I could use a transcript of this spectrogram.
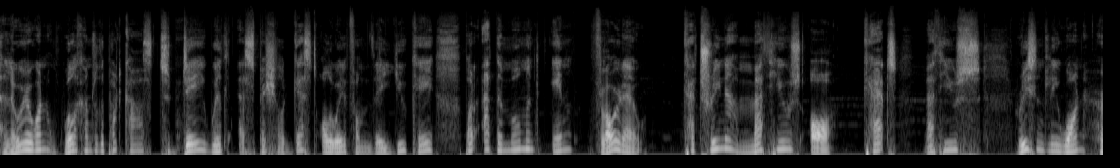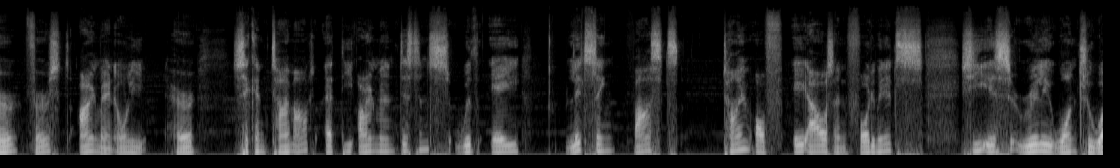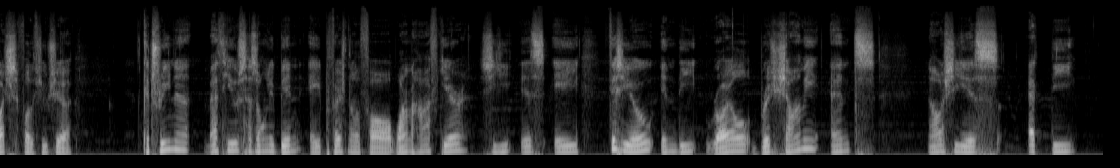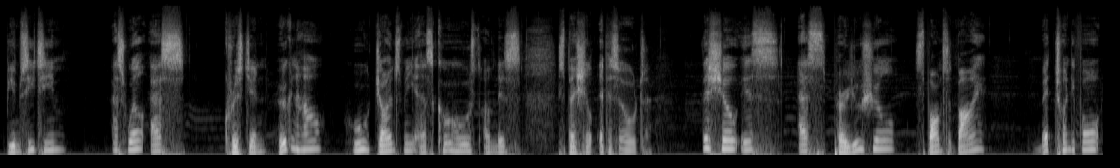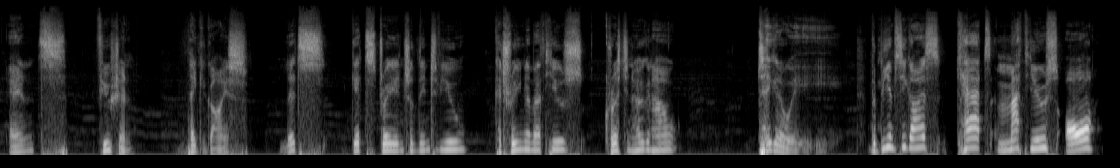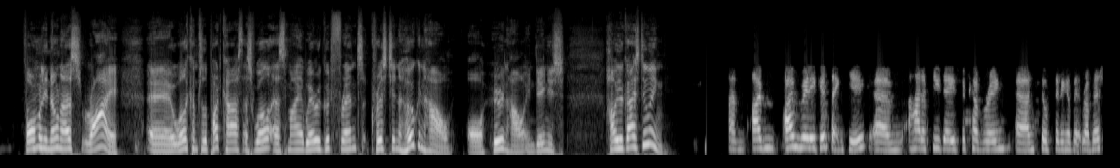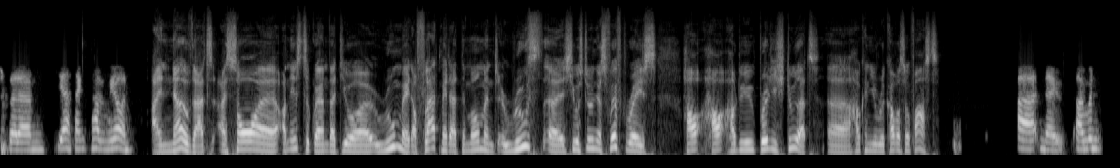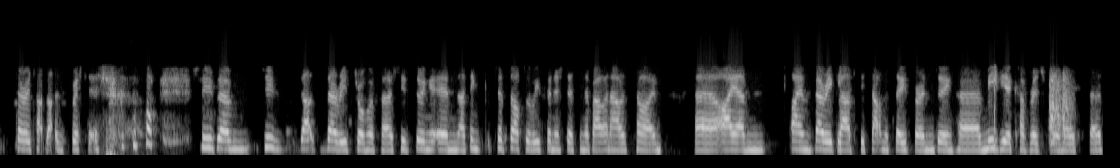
Hello, everyone. Welcome to the podcast. Today, with a special guest all the way from the UK, but at the moment in Florida, Katrina Matthews, or Kat Matthews, recently won her first Ironman, only her second time out at the Ironman distance with a blitzing fast time of 8 hours and 40 minutes she is really one to watch for the future. Katrina Matthews has only been a professional for one and a half year. She is a physio in the Royal British Army and now she is at the BMC team as well as Christian Høgenhaug who joins me as co-host on this special episode. This show is as per usual sponsored by Med24 and Fusion. Thank you guys. Let's get straight into the interview. Katrina Matthews, Christian Høgenhaug, take it away. The BMC guys, Kat Matthews, or formerly known as Rye, uh, welcome to the podcast, as well as my very good friend Christian Høgenhaug, or Høgenhaug in Danish. How are you guys doing? Um, I'm I'm really good, thank you. Um, I had a few days recovering. Uh, I'm still feeling a bit rubbish, but um, yeah, thanks for having me on. I know that. I saw uh, on Instagram that your roommate or flatmate at the moment, Ruth, uh, she was doing a Zwift race. How how how do you British do that? Uh, how can you recover so fast? Uh, no, I wouldn't stereotype that as British. she's um she's that's very strong of her. She's doing it in I think just after we finish this in about an hour's time uh, I am I am very glad to be sat on the sofa and doing her media coverage for her instead.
